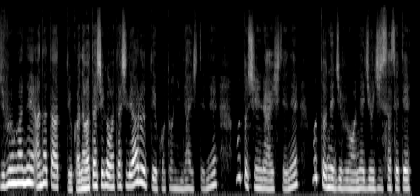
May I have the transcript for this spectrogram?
自分がね、あなたっていうかな、私が私であるっていうことに対してね、もっと信頼してね、もっとね、自分をね、充実させて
